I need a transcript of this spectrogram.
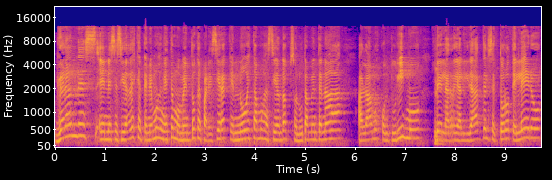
grandes eh, necesidades que tenemos en este momento que pareciera que no estamos haciendo absolutamente nada. Hablábamos con turismo, de la realidad del sector hotelero,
